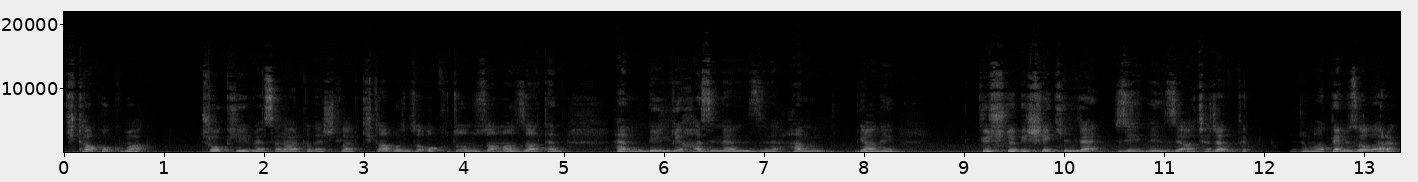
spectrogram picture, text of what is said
kitap okumak. Çok iyi mesela arkadaşlar. Kitabınızı okuduğunuz zaman zaten hem bilgi hazinenizi hem yani güçlü bir şekilde zihninizi açacaktır. Üçüncü maddemiz olarak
